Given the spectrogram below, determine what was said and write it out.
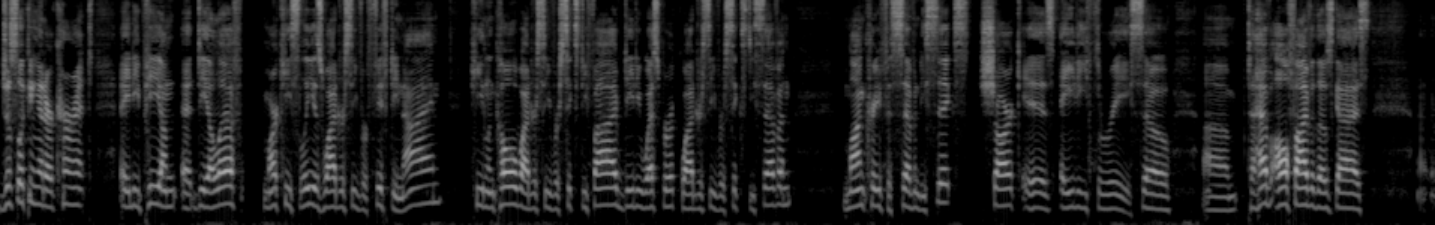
Just looking at our current ADP on at DLF, Marquise Lee is wide receiver 59, Keelan Cole wide receiver 65, Dede Westbrook wide receiver 67, Moncrief is 76, Chark is 83. So um, to have all five of those guys uh,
